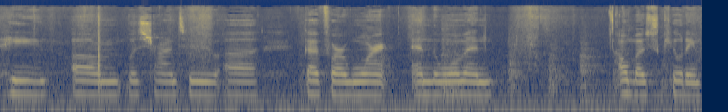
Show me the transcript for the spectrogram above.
he um, was trying to uh, go for a warrant and the woman almost killed him.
